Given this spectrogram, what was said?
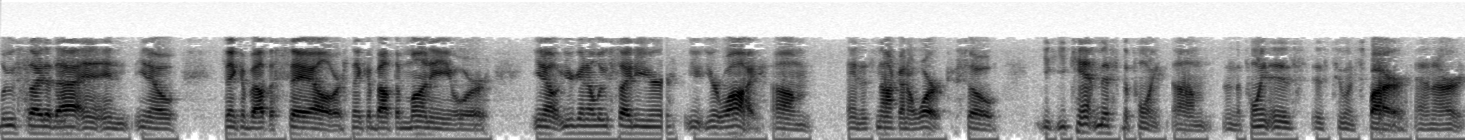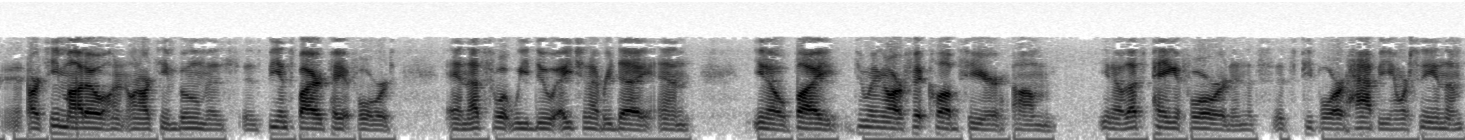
lose sight of that, and, and you know think about the sale or think about the money or you know you're going to lose sight of your your why um and it's not going to work. So you, you can't miss the point um and the point is is to inspire. And our our team motto on on our team boom is is be inspired pay it forward. And that's what we do each and every day. And you know by doing our fit clubs here um you know that's paying it forward. And it's it's people are happy and we're seeing them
